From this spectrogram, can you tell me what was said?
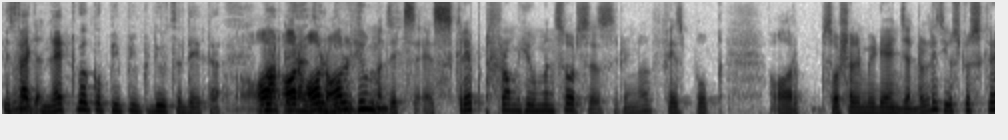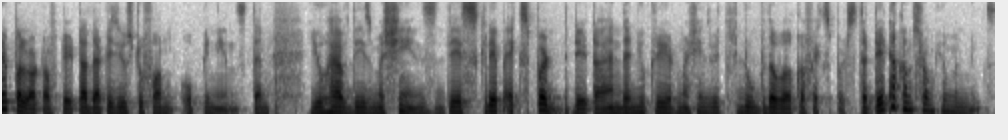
In fact, network of people produce the data. Or, or, or all humans. It's a script from human sources. You know, Facebook or social media in general is used to scrape a lot of data that is used to form opinions. Then you have these machines, they scrape expert data and then you create machines which do the work of experts. The data comes from human beings.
